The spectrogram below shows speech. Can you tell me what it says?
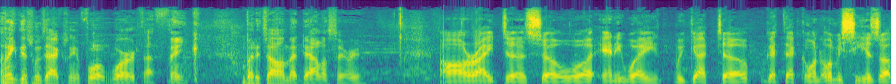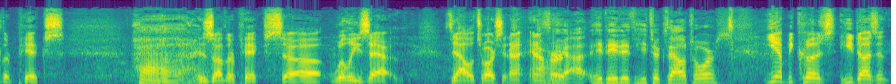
I think this one's actually in Fort Worth, I think, but it's all in that Dallas area. All right. Uh, so uh, anyway, we got uh, got that going. Let me see his other picks. his other picks. Uh, Willie Za- Zalatoris, and I, and I heard. Yeah, he did. He took Zalatoris. Yeah, because he doesn't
